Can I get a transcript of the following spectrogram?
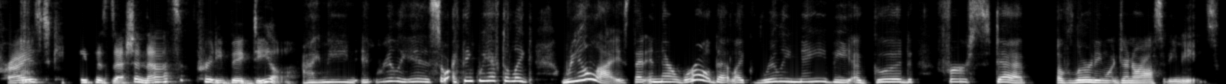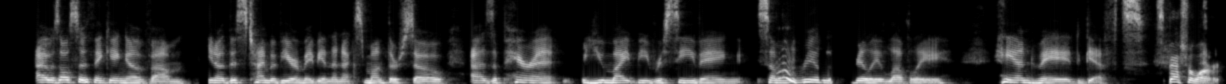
prized key possession that's a pretty big deal i mean it really is so i think we have to like realize that in their world that like really may be a good first step of learning what generosity means I was also thinking of, um, you know, this time of year, maybe in the next month or so, as a parent, you might be receiving some mm. really, really lovely handmade gifts. Special art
